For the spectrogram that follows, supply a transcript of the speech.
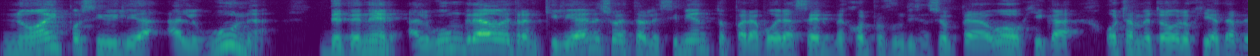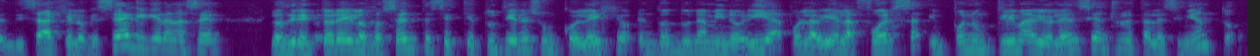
no hay posibilidad alguna de tener algún grado de tranquilidad en esos establecimientos para poder hacer mejor profundización pedagógica, otras metodologías de aprendizaje, lo que sea que quieran hacer los directores y los docentes si es que tú tienes un colegio en donde una minoría, por la vía de la fuerza, impone un clima de violencia dentro del establecimiento.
